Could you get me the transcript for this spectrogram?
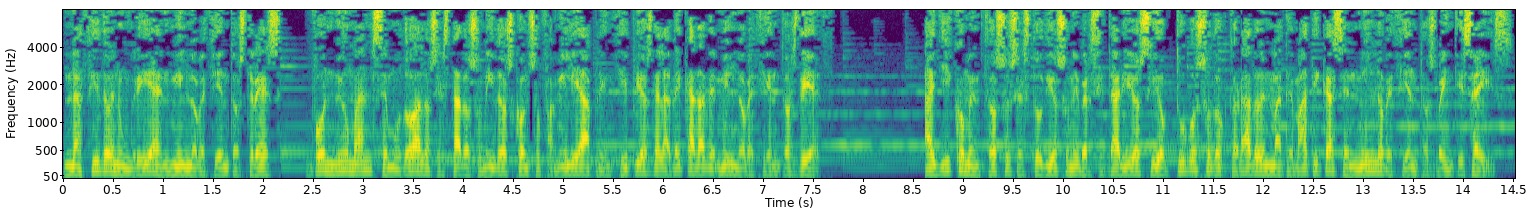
Nacido en Hungría en 1903, von Neumann se mudó a los Estados Unidos con su familia a principios de la década de 1910. Allí comenzó sus estudios universitarios y obtuvo su doctorado en matemáticas en 1926.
